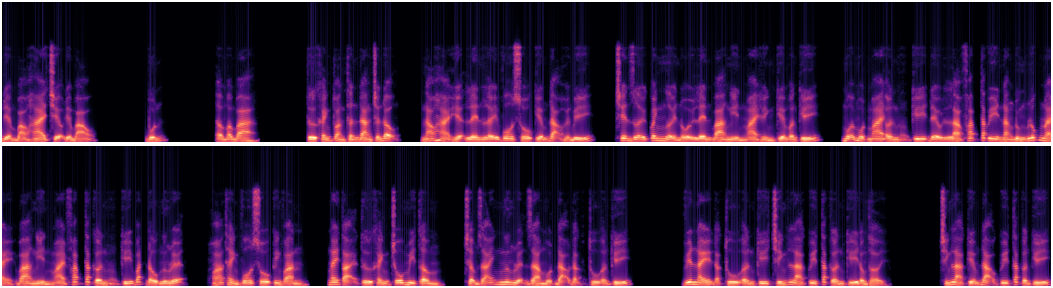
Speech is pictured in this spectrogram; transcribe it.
điểm báo hai triệu điểm báo. Bốn. Ở ba. Từ khánh toàn thân đang chấn động, não hải hiện lên lấy vô số kiếm đạo huyền bí, trên dưới quanh người nổi lên ba nghìn mai hình kiếm ân ký mỗi một mai ấn ký đều là pháp tắc uy năng đúng lúc này, ba nghìn mai pháp tắc ấn ký bắt đầu ngưng luyện, hóa thành vô số kinh văn, ngay tại từ khánh chỗ mi tâm, chậm rãi ngưng luyện ra một đạo đặc thù ấn ký. Viên này đặc thù ấn ký chính là quy tắc ấn ký đồng thời, chính là kiếm đạo quy tắc ấn ký.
